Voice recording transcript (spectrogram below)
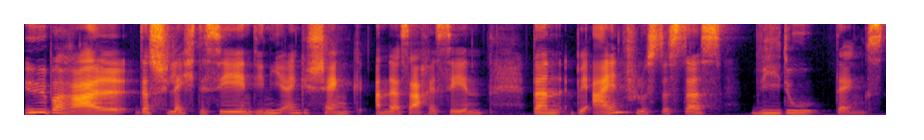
überall das Schlechte sehen, die nie ein Geschenk an der Sache sehen, dann beeinflusst es das, wie du denkst.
